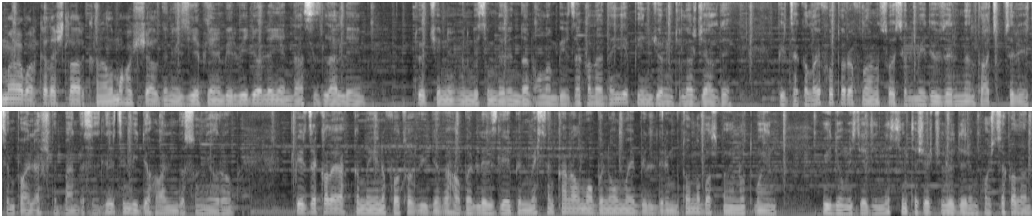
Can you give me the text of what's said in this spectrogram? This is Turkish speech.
Merhaba arkadaşlar kanalıma hoş geldiniz. Yepyeni bir video ile yeniden sizlerleyim. Türkiye'nin ünlü isimlerinden olan Birce Kalay'dan yepyeni görüntüler geldi. Birce Kalay fotoğraflarını sosyal medya üzerinden takipçiler için paylaştı. Ben de sizler için video halinde sunuyorum. Birce Kalay hakkında yeni foto, video ve haberler izleyebilmek için kanalıma abone olmayı, bildirim butonuna basmayı unutmayın. Videomu izlediğiniz için teşekkür ederim. Hoşçakalın.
